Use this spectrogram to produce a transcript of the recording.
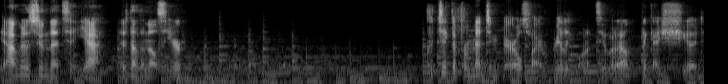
Yeah, I'm gonna assume that's it. Yeah, there's nothing else here. Could take the fermenting barrels if I really wanted to, but I don't think I should.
